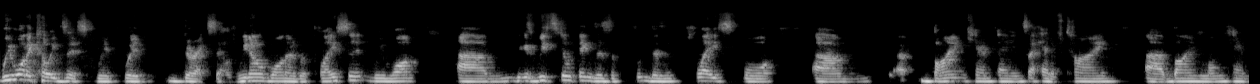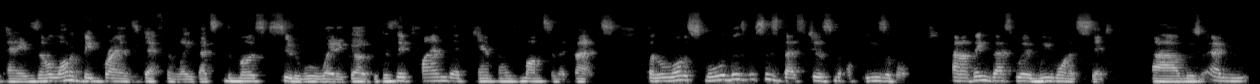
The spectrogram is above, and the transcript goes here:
we want to coexist with with direct sales. We don't want to replace it. We want um, because we still think there's a there's a place for um, buying campaigns ahead of time, uh, buying long campaigns, and a lot of big brands definitely that's the most suitable way to go because they plan their campaigns months in advance. But a lot of smaller businesses, that's just not feasible, and I think that's where we want to sit. Um, and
